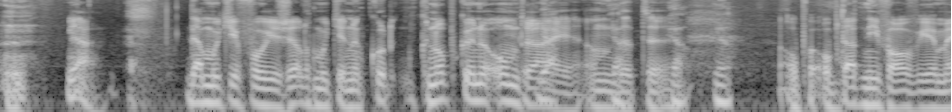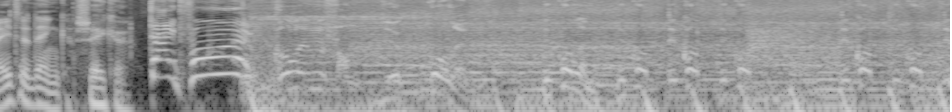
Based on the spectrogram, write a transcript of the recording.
Ja, dan moet je voor jezelf moet je een knop kunnen omdraaien. om ja, dat, eh, ja, ja, op, op dat niveau weer mee te denken. zeker. Tijd voor... Column van de column. De column, de kop, de kop, de kop. De kop, de kop, de,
